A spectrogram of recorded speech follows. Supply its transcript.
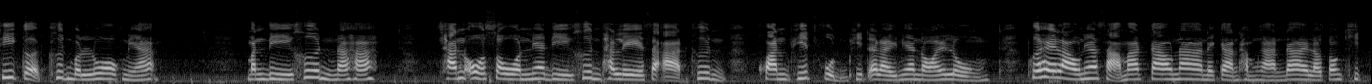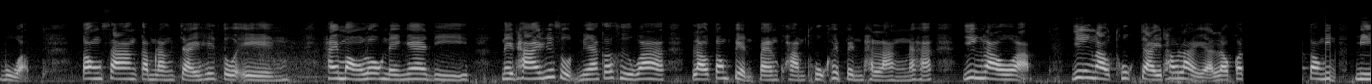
ที่เกิดขึ้นบนโลกเนี้ย มันดีขึ้นนะคะ ชั้นโอโซนเนี่ยดีขึ้นทะเลสะอาดขึ้น ควันพิษฝุ่นพิษอะไรเนี่ยน้อยลง เพื่อให้เราเนี่ยสามารถก้าวหน้าในการทำงานได้ เราต้องคิดบวก ต้องสร้างกำลังใจให้ตัวเอง ให้มองโลกในแง่ดี ในท้ายที่สุดเนี่ยก็คือว่าเราต้องเปลี่ยนแปลงความทุกข์ให้เป็นพลังนะคะ ยิ่งเราอะยิ่งเราทุกข์ใจเท่าไหร่อะเราก็ต้องมี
